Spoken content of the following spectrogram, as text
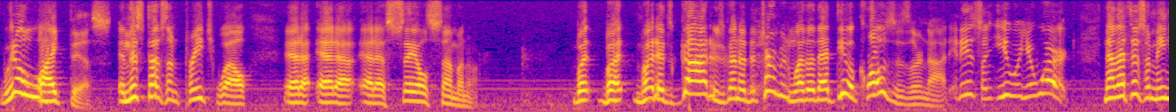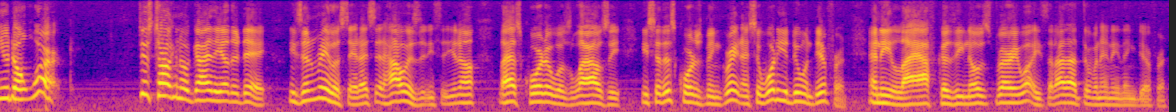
We don't like this. And this doesn't preach well at a, at a, at a sales seminar. But, but, but it's God who's going to determine whether that deal closes or not. It isn't you or your work. Now, that doesn't mean you don't work. Just talking to a guy the other day. He's in real estate. I said, How is it? He said, You know, last quarter was lousy. He said, This quarter's been great. And I said, What are you doing different? And he laughed because he knows very well. He said, I'm not doing anything different.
